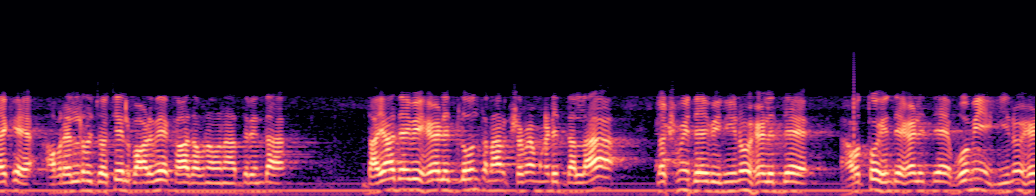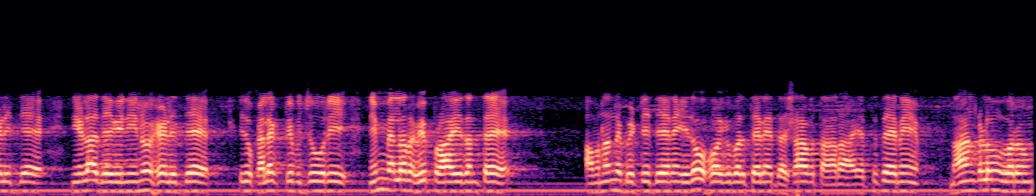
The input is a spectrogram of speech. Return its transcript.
ಯಾಕೆ? ಅವರೆಲ್ಲರ ಜೊತೆಯಲ್ಲಿ ಬಾಳ್ಬೇಕಾದವನವನಾದ್ದರಿಂದ ದಯಾದೇವಿ ಹೇಳಿದ್ಲು ಅಂತ ನಾನು ಕ್ಷಮೆ ಮಾಡಿದ್ದಲ್ಲ, ಲಕ್ಷ್ಮೀದೇವಿ ನೀನು ಹೇಳಿದ್ದೆ, ಅವತ್ತೂ ಹಿಂದೆ ಹೇಳಿದ್ದೆ, ಭೂಮಿ ನೀನು ಹೇಳಿದ್ದೆ ನೀಳಾದೇವಿ ನೀನು ಹೇಳಿದ್ದೆ, ಇದು ಕಲೆಕ್ಟಿವ್ ಜೂರಿ ನಿಮ್ಮೆಲ್ಲರ ಅಭಿಪ್ರಾಯದಂತೆ ಅವನನ್ನು ಬಿಟ್ಟಿದ್ದೇನೆ, ಇದೋ ಹೋಗಿ ಬರ್ತೇನೆ, ದಶಾವತಾರ ಎತ್ತುತ್ತೇನೆ, ನಾಂಗಳು ವರಂ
